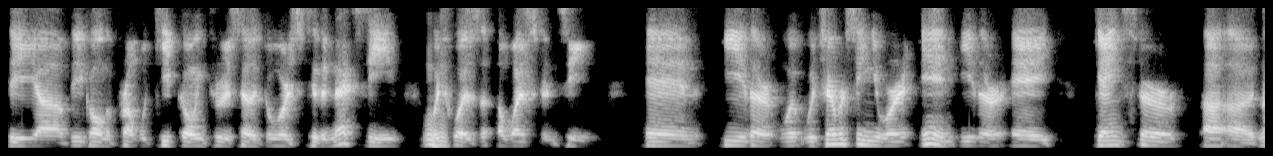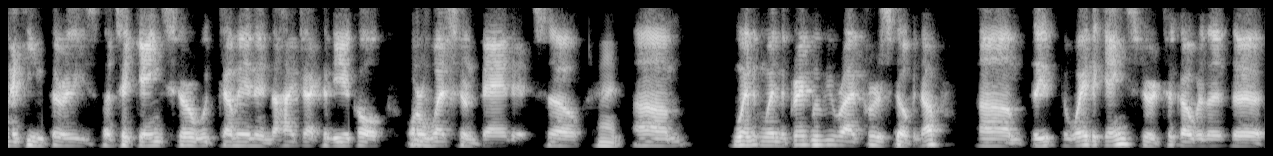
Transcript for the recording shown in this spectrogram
the uh, vehicle in the front would keep going through a set of doors to the next scene, which was a Western scene. And either, wh- whichever scene you were in, either a gangster, uh, uh, 1930s, let's say gangster would come in and hijack the vehicle, or a Mhm. Western bandit. So, Right. um, when when the Great Movie Ride first opened up, um, the the way the gangster took over the the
